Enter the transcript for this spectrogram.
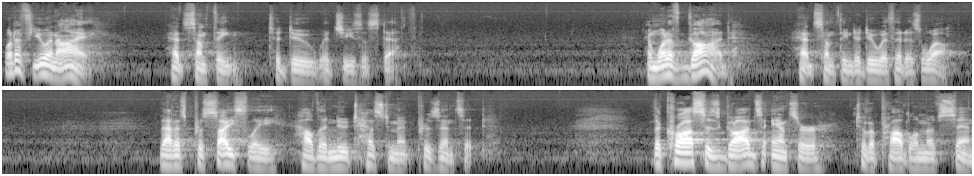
What if you and I had something to do with Jesus' death? And what if God had something to do with it as well? That is precisely how the New Testament presents it. The cross is God's answer to the problem of sin.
